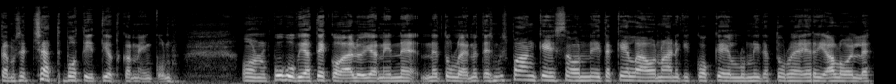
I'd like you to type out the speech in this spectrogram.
tämmöiset chatbotit, jotka niin kuin on puhuvia tekoälyjä, niin ne, ne tulee nyt esimerkiksi pankeissa on niitä, Kela on ainakin kokeillut, niitä tulee eri aloille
